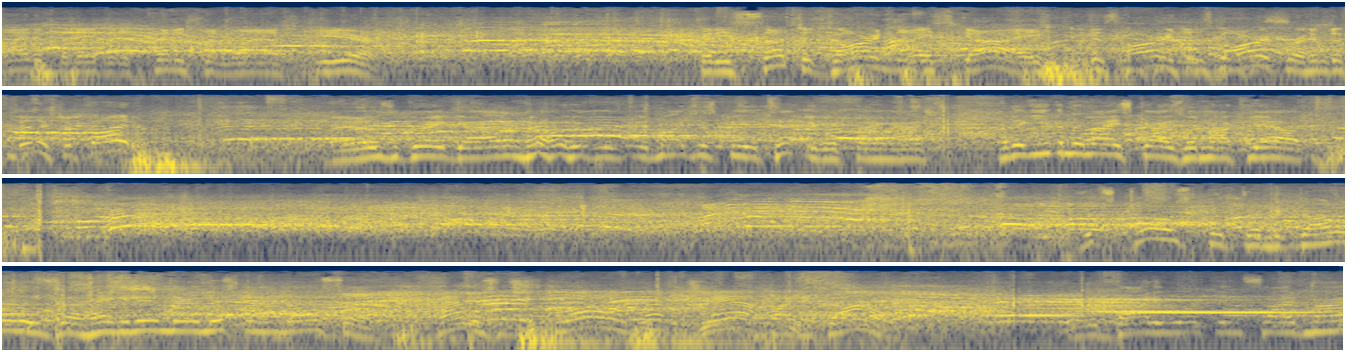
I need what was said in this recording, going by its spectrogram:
might have been able to finish him last year. but he's such a darn nice guy. It's hard, it's hard for him to finish a fighter. Yeah, he's a great guy. I don't know. It, might just be a technical thing. I, I think even the nice guys will knock you out. It's close, but uh, McDonald is uh, hanging in there in this round also. That was a strong left jab by McDonald. Good body work inside Mike.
